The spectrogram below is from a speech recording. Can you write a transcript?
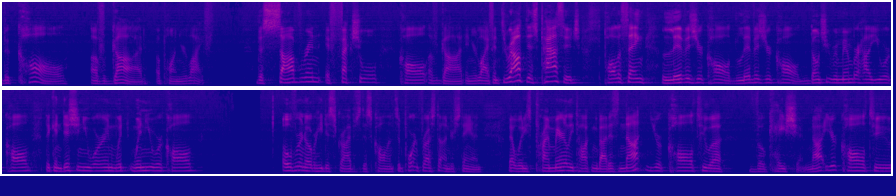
The call of God upon your life. The sovereign, effectual call of God in your life. And throughout this passage, Paul is saying, Live as you're called. Live as you're called. Don't you remember how you were called, the condition you were in when you were called? Over and over, he describes this call. And it's important for us to understand that what he's primarily talking about is not your call to a vocation, not your call to,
